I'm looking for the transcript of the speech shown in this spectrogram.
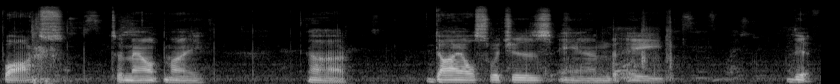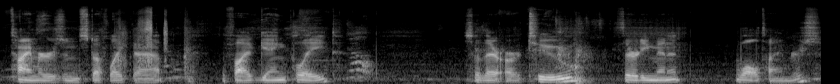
box to mount my uh, dial switches and a the timers and stuff like that. The five gang plate. So there are two 30 minute wall timers.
